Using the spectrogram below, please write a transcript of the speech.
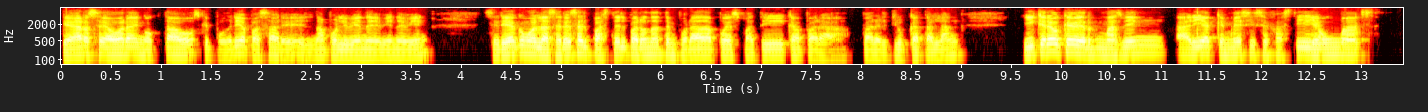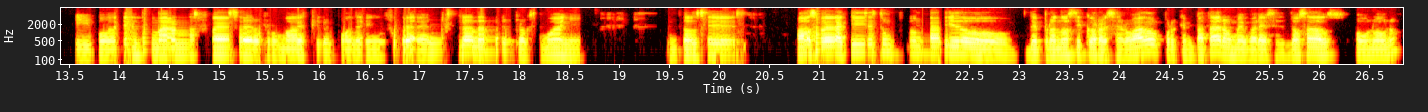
quedarse ahora en octavos, que podría pasar, ¿eh? el Napoli viene, viene bien, sería como la cereza del pastel para una temporada pues fatídica para, para el club catalán. Y creo que más bien haría que Messi se fastidie aún más y podrían tomar más fuerza de los rumores que lo ponen fuera de Barcelona para el próximo año. Entonces, vamos a ver, aquí es un, partido de pronóstico reservado porque empataron, me parece, 2 a 2 o 1 a 1.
